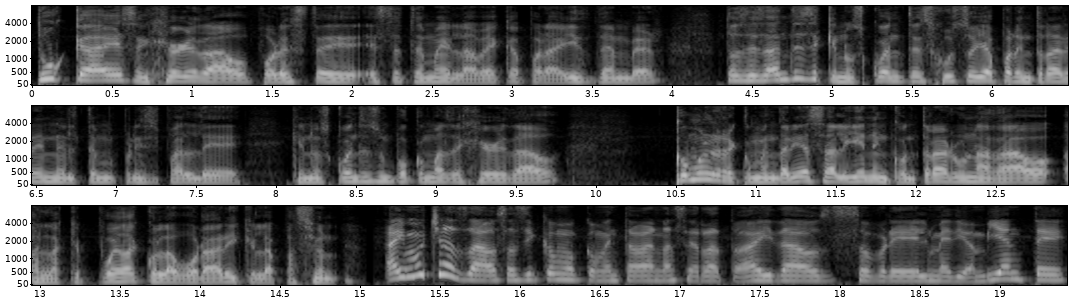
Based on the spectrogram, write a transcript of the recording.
tú caes en HairDAO por este, este tema de la beca para ETH Denver. Entonces, antes de que nos cuentes, justo ya para entrar en el tema principal de que nos cuentes un poco más de HairDAO, ¿cómo le recomendarías a alguien encontrar una DAO a la que pueda colaborar y que le apasione? Hay muchas DAOs, así como comentaban hace rato. Hay DAOs sobre el medio ambiente,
